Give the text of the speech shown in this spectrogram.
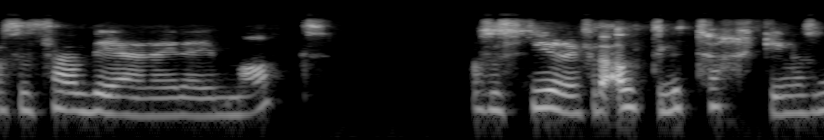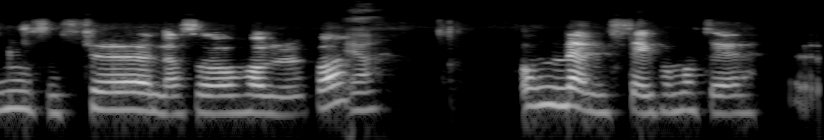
Og så serverer jeg dem mat. Og så styrer jeg, for det er alltid litt tørking, og så noen som føler, så holder du på. Og mens jeg på en måte eh,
